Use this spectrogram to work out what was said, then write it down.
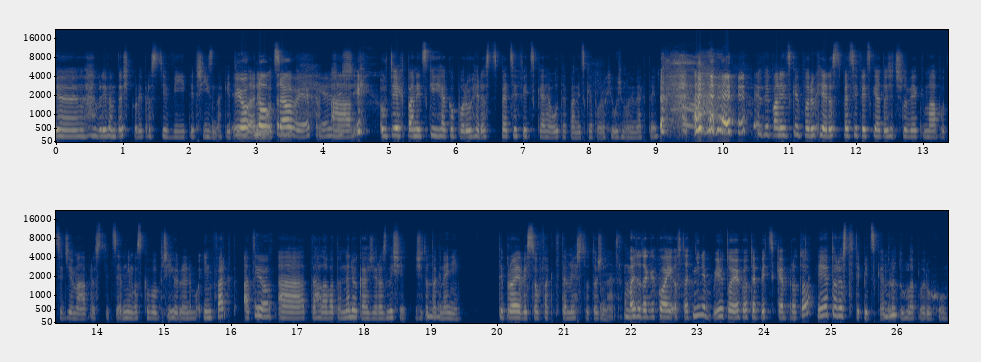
eh, vlivem té školy prostě ví ty příznaky Jo, těchto no nemocí. právě, A u těch panických jako poruch je dost specifické, nebo u té panické poruchy už mluvím jak ty. u té panické poruchy je dost specifické to, že člověk má pocit, že má prostě cévní mozkovou příhodu nebo infarkt a, ty, Jo. a ta hlava to nedokáže rozlišit, že to tak Mhm. není. Ty projevy jsou fakt téměř totožné. A Máš to tak jako i ostatní, nebo je to jako typické proto? Je to dost typické pro Mhm. tuhle poruchu,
